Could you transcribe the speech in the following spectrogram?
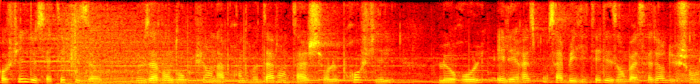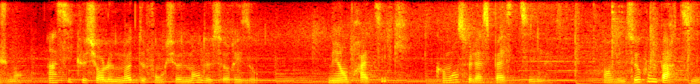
Au fil de cet épisode, nous avons donc pu en apprendre davantage sur le profil, le rôle et les responsabilités des ambassadeurs du changement, ainsi que sur le mode de fonctionnement de ce réseau. Mais en pratique, Comment cela se passe-t-il Dans une seconde partie,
